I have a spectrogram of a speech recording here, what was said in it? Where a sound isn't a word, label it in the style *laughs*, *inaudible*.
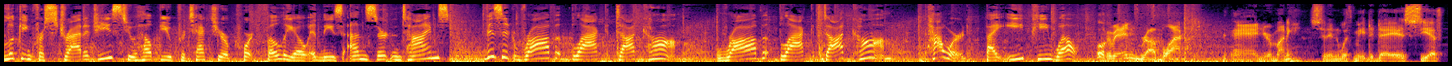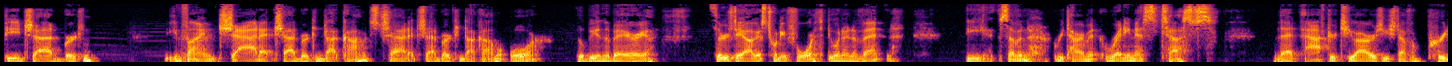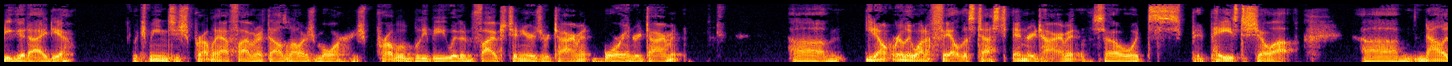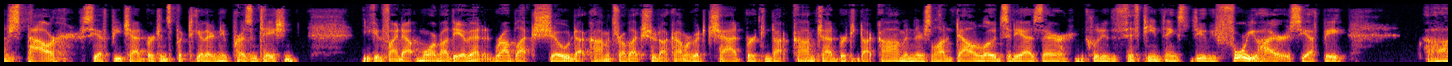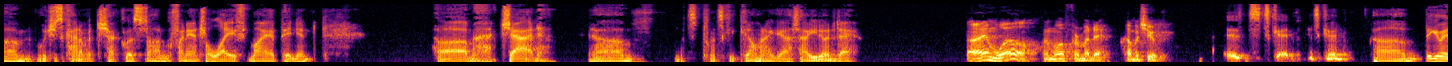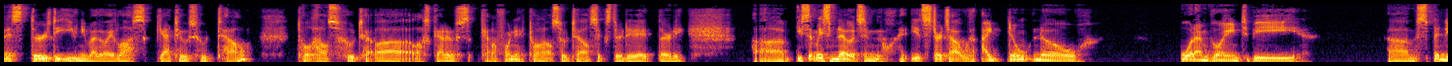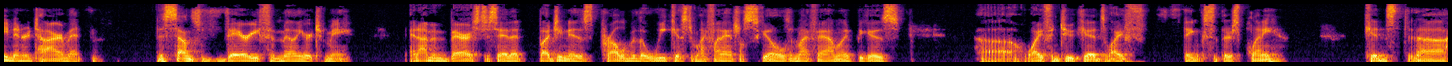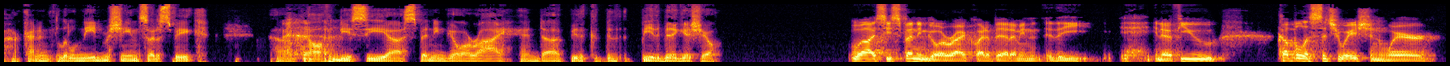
Looking for strategies to help you protect your portfolio in these uncertain times? Visit robblack.com. robblack.com, powered by EP Wealth. Welcome in, Rob Black and your money. Sitting with me today is CFP Chad Burton. You can find Chad at chadburton.com. It's chad at chadburton.com, or he'll be in the Bay Area Thursday, August 24th, doing an event, the seven retirement readiness tests that after two hours, you should have a pretty good idea which means you should probably have $500,000 more. You should probably be within five to 10 years of retirement or in retirement. Um, you don't really want to fail this test in retirement. So it's, it pays to show up. Um, knowledge is power. CFP Chad Burton's put together a new presentation. You can find out more about the event at robblackshow.com. It's robblackshow.com or go to chadburton.com, chadburton.com. And there's a lot of downloads that he has there, including the 15 things to do before you hire a CFP um, which is kind of a checklist on financial life, in my opinion. Um, Chad, um, let's let's get going. I guess. How are you doing today? I am well. I'm well for Monday. How about you? It's, it's good. It's good. Um, big event is Thursday evening, by the way. Los Gatos Hotel, Toll House Hotel, uh, Los Gatos, California, Toll House Hotel, six thirty to eight thirty. Uh, you sent me some notes, and it starts out with, "I don't know what I'm going to be um, spending in retirement. This sounds very familiar to me. And I'm embarrassed to say that budgeting is probably the weakest of my financial skills in my family because uh, wife and two kids. Wife thinks that there's plenty. Kids uh, are kind of little need machines, so to speak. Uh, how often do you see uh, spending go awry and uh, be the be the big issue? Well, I see spending go awry quite a bit. I mean, the you know, if you couple a situation where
